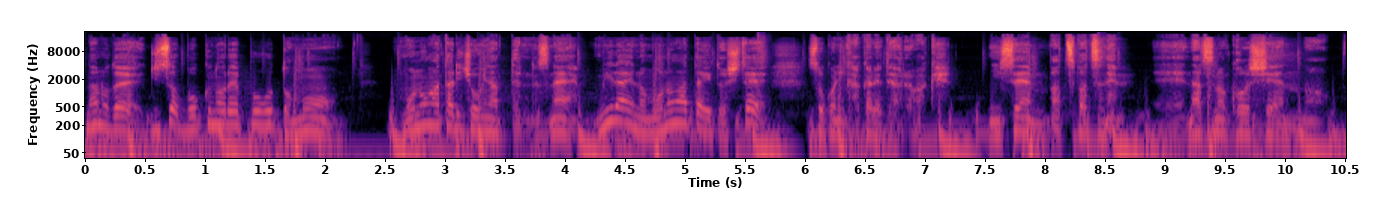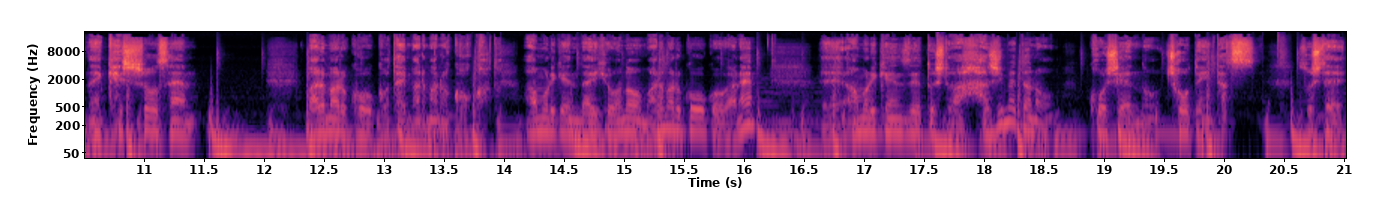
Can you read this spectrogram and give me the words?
なので、実は僕のレポートも、物語帳になってるんですね。未来の物語としてそこに書かれてあるわけ。2000バツバツ年、えー、夏の甲子園の、ね、決勝戦、〇〇高校対〇〇高校と。青森県代表の〇〇高校がね、えー、青森県勢としては初めての甲子園の頂点に立つ。そして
